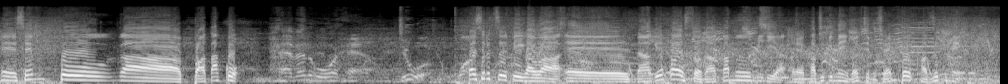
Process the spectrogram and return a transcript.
えー、先頭がバタコ。対する 2P 側、えー、投げファースト、中ムミリア、えー、カズキメインのチーム、先方、カズキメイン。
